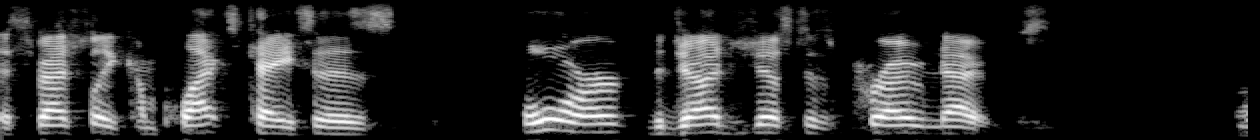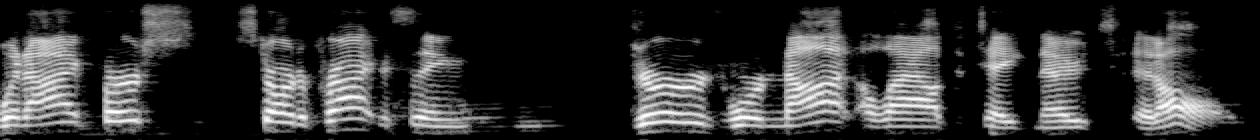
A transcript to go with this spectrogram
especially complex cases, or the judge just is pro notes. When I first started practicing, jurors were not allowed to take notes at all.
